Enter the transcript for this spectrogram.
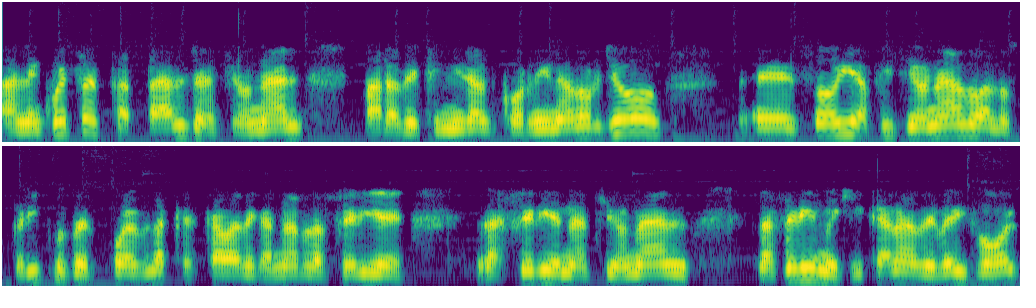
a la encuesta estatal nacional para definir al coordinador. Yo eh, soy aficionado a los Pericos del Puebla que acaba de ganar la serie la serie nacional, la serie mexicana de béisbol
